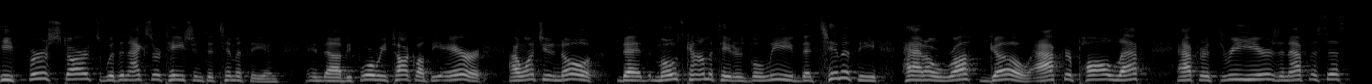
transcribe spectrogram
he first starts with an exhortation to Timothy. And, and uh, before we talk about the error, I want you to know that most commentators believe that Timothy had a rough go. After Paul left, after three years in Ephesus,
